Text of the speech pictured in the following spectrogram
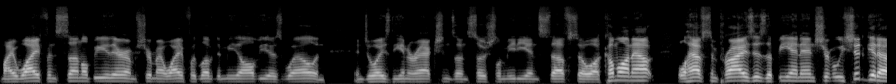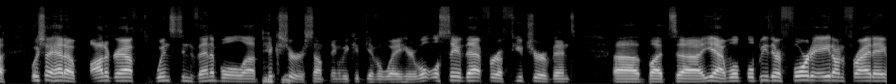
my wife and son will be there. I'm sure my wife would love to meet all of you as well and enjoys the interactions on social media and stuff. So uh, come on out. We'll have some prizes, a BNN shirt. We should get a, wish I had a autographed Winston Venable uh, mm-hmm. picture or something we could give away here. We'll, we'll save that for a future event. Uh, but uh, yeah, we'll, we'll be there 4 to 8 on Friday,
